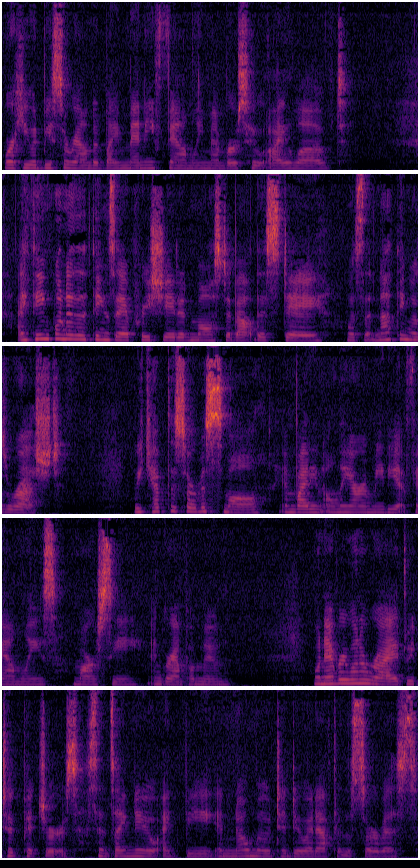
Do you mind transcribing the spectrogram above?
where he would be surrounded by many family members who I loved. I think one of the things I appreciated most about this day was that nothing was rushed. We kept the service small, inviting only our immediate families, Marcy and Grandpa Moon. When everyone arrived, we took pictures, since I knew I'd be in no mood to do it after the service.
